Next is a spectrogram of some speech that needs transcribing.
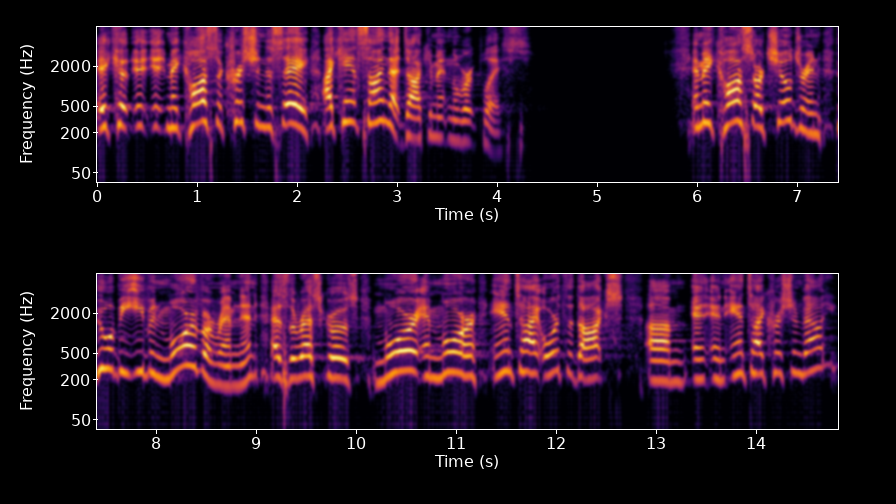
It, could, it, it may cost a Christian to say, I can't sign that document in the workplace. It may cost our children, who will be even more of a remnant as the rest grows more and more anti Orthodox um, and, and anti Christian values.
